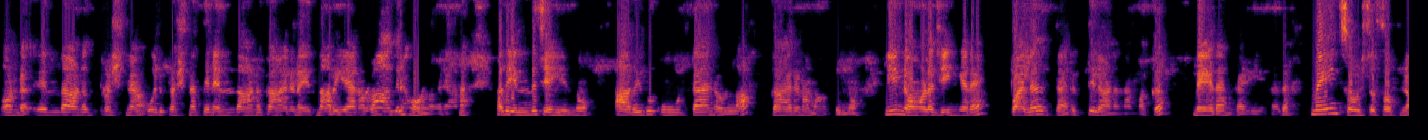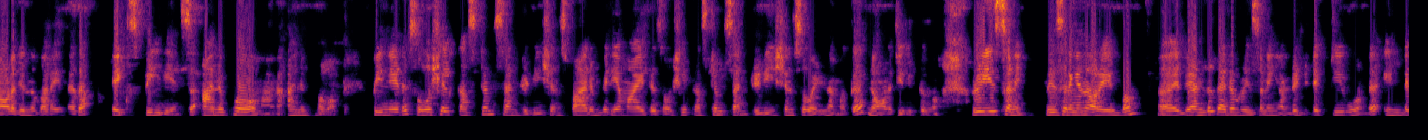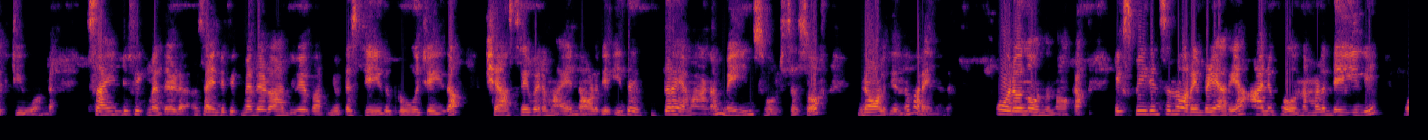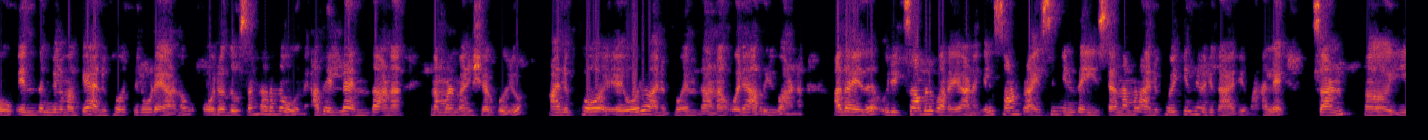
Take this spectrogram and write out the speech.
ഉണ്ട്. എന്താണ് പ്രശ്ന? ഒരു പ്രശ്നത്തിന് എന്താണ് കാരണം എന്ന് അറിയാനുള്ള ആഗ്രഹമുള്ളവരാണ്. അത് എന്ത് ചെയ്യുന്നു? അറിവ് കൂട്ടാനുള്ള കാരണമാക്കുന്നു. ഈ നോളജ് ഇങ്ങനെ പല തരത്തിലാണ് നമുക്ക് നേടാൻ കഴിയുന്നത്. മെയിൻ സോഴ്സസ് ഓഫ് നോളജ് എന്ന് പറയുന്നത് എക്സ്പീരിയൻസ് അനുഭവമാണ്. അനുഭവം. പിന്നീട് സോഷ്യൽ കസ്റ്റംസ് ആൻഡ് ട്രഡീഷൻസ് പാരമ്പര്യമായിട്ട് സോഷ്യൽ കസ്റ്റംസ് ആൻഡ് ട്രഡീഷൻസ് വഴി നമുക്ക് നോളജ് കിട്ടുന്നു. റീസണിങ് റീസണിങ് എന്ന് പറയുമ്പം രണ്ട് തരം റീസണിങ് ഉണ്ട്. ഡിഡക്റ്റീവ് ഉണ്ട് ഇൻഡക്റ്റീവ് ഉണ്ട്. സയന്റിഫിക് മെത്തേഡ് സയന്റിഫിക് മെത്തേഡ് ആദ്യമേ പറഞ്ഞു ടെസ്റ്റ് ചെയ്ത് പ്രൂവ് ചെയ്ത ശാസ്ത്രീയപരമായ നോളജ് ഇത് ഇത്രയുമാണ് മെയിൻ സോഴ്സസ് ഓഫ് നോളജ് എന്ന് പറയുന്നത്. ഓരോന്നും ഒന്ന് നോക്കാം. എക്സ്പീരിയൻസ് എന്ന് പറയുമ്പോഴേ അറിയാം അനുഭവം. നമ്മൾ ഡെയിലി എന്തെങ്കിലുമൊക്കെ അനുഭവത്തിലൂടെയാണ് ഓരോ ദിവസം കടന്നു പോകുന്നത് അതെല്ലാം എന്താണ്? നമ്മൾ മനുഷ്യർക്ക് ഒരു അനുഭവം ഓരോ അനുഭവം എന്താണ്? ഒരു അറിവാണ് അതായത് ഒരു എക്സാമ്പിൾ പറയുകയാണെങ്കിൽ sun rising in the east നമ്മൾ അനുഭവിക്കുന്ന ഒരു കാര്യമാണ് അല്ലെ? സൺ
